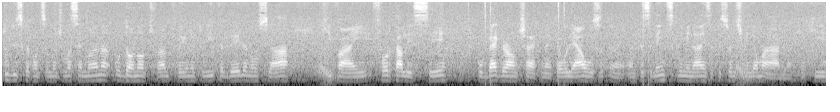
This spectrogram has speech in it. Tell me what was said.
tudo isso que aconteceu na última semana, o Donald Trump veio no Twitter dele anunciar que vai fortalecer o background check, né, que é olhar os é, antecedentes criminais da pessoa antes de vender uma arma, que aqui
